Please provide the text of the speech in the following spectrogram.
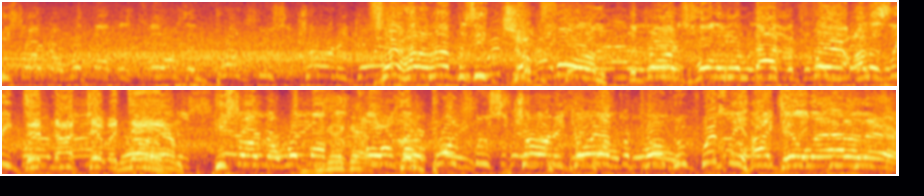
He started to rip off his clothes and broke through security. Going Flair had enough as he jumped for him. The guards holding him back, but Flair honestly did not give a damn. He started to rip off his clothes and broke through security, going after Punk, who quickly hightailed it out of there.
